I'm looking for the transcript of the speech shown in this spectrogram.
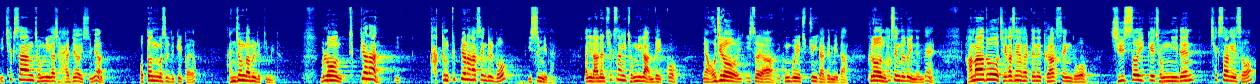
이 책상 정리가 잘 되어 있으면 어떤 것을 느낄까요? 안정감을 느낍니다. 물론 특별한, 가끔 특별한 학생들도 있습니다. 아니, 나는 책상이 정리가 안 돼 있고 그냥 어지러 있어야 공부에 집중이 잘 됩니다. 그런 학생들도 있는데 아마도 제가 생각할 때는 그 학생도 질서 있게 정리된 책상에서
